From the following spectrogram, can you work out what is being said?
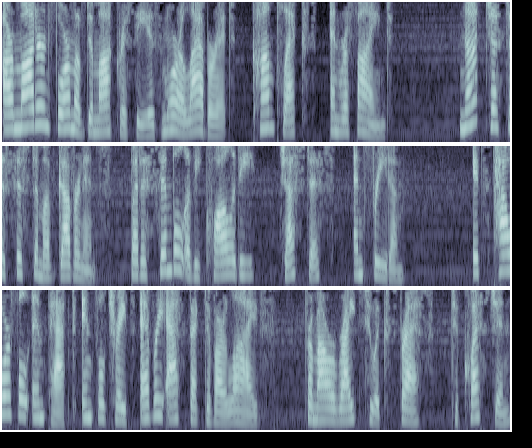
Our modern form of democracy is more elaborate, complex, and refined. Not just a system of governance, but a symbol of equality, justice, and freedom. Its powerful impact infiltrates every aspect of our lives, from our right to express, to question,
